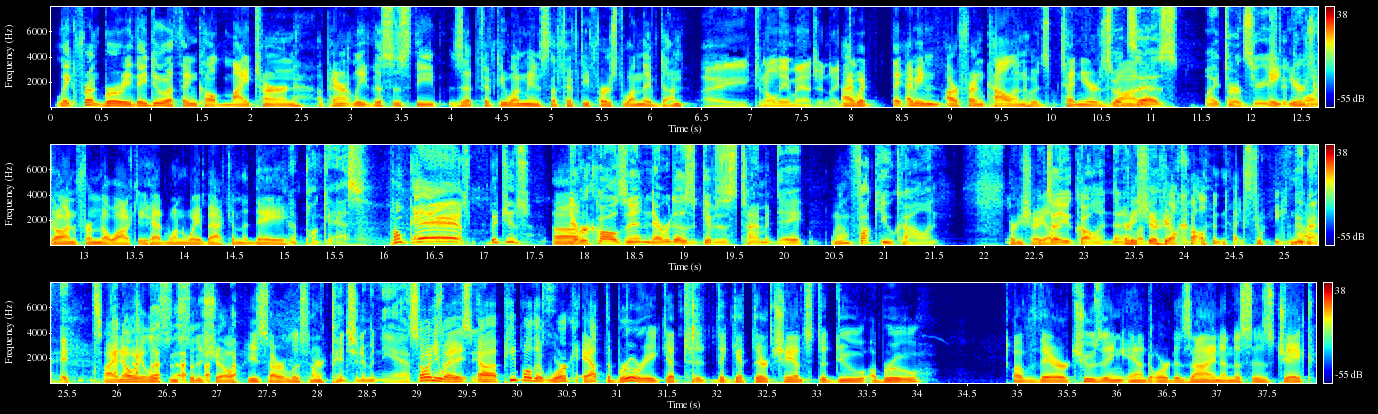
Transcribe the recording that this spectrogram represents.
Lakefront Brewery. They do a thing called My Turn. Apparently, this is the is that fifty one means the fifty first one they've done. I can only imagine. I, I would think. I mean, our friend Colin, who's ten years So it says my turn series eight 51. years gone from Milwaukee, had one way back in the day. Yeah, punk ass. Punk ass bitches. Uh, never calls in. Never does gives us time of day. Well- fuck you, Colin. pretty sure he'll. Tell you call in, then Pretty sure he'll call in next week. Right. I know he listens to the show. He's our listener. pinching him in the ass. So anyway, uh, people that work at the brewery get to that get their chance to do a brew of their choosing and or design. And this is Jake.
